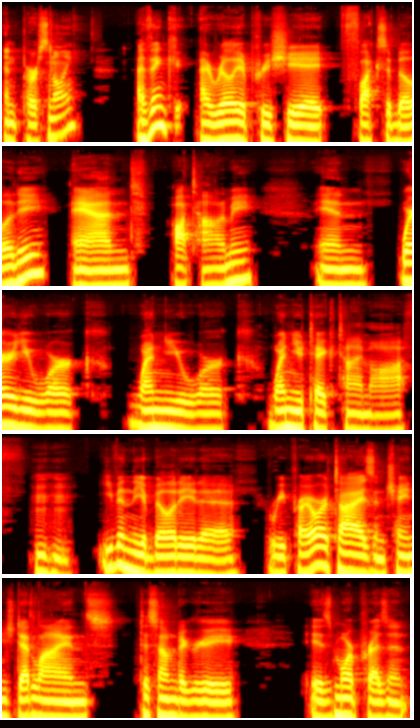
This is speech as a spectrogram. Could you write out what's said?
And personally? I think I really appreciate flexibility and autonomy in where you work, when you work, when you take time off, Mm-hmm. even the ability to reprioritize and change deadlines to some degree is more present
